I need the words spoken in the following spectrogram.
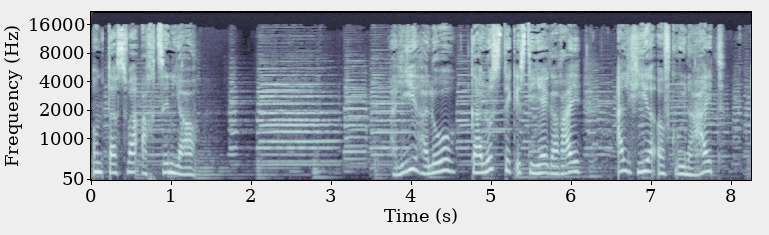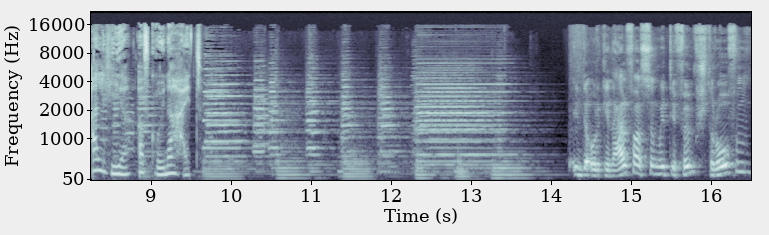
und das war 18 Jahr. Halli, hallo, gar lustig ist die Jägerei, all hier auf grüner Heid, all hier auf grüner Heid. In der Originalfassung mit den fünf Strophen,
